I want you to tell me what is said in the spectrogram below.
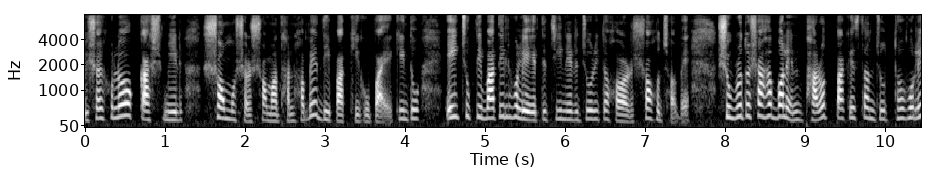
বিষয় হলো কাশ্মীর সমস্যার সমাধান হবে দ্বিপাক্ষিক উপায়ে। কিন্তু এই চুক্তি বাতিল হলে এতে চীনের জড়িত হওয়ার সহজ হবে। সুব্রত সাহা বলেন, ভারত পাকিস্তান যুদ্ধ হলে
